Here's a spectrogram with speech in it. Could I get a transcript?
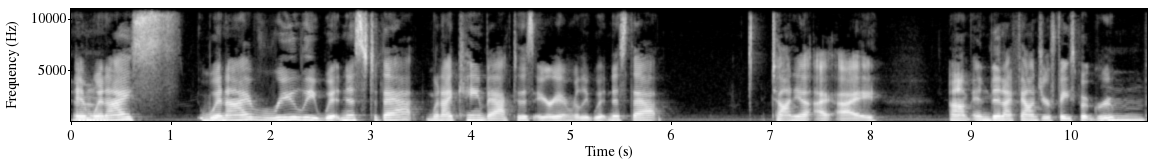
Yeah. And when I when I really witnessed that, when I came back to this area and really witnessed that, Tanya, I, I um, and then I found your Facebook group, mm.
